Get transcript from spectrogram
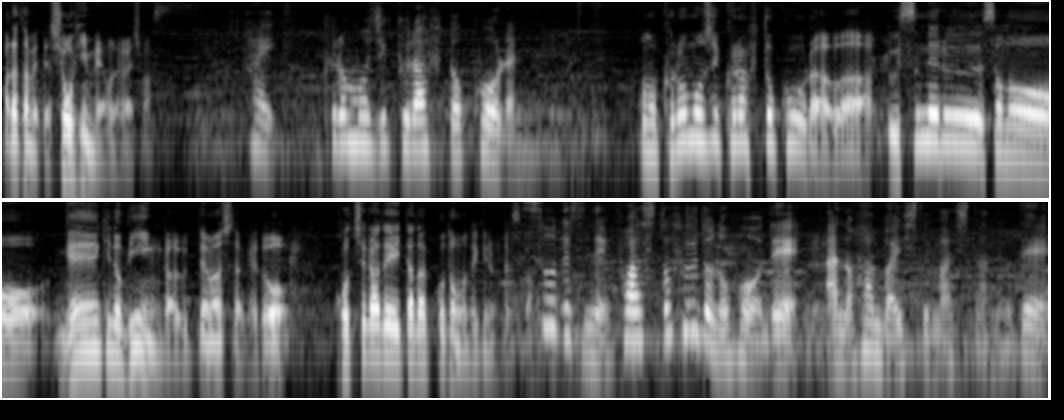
改めて商品名お願いします。はい。黒文字クラフトコーラになります。この黒文字クラフトコーラは薄めるその原液の瓶が売ってましたけど、はい、こちらでいただくこともできるんですか？そうですね。ファーストフードの方であの販売してましたので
